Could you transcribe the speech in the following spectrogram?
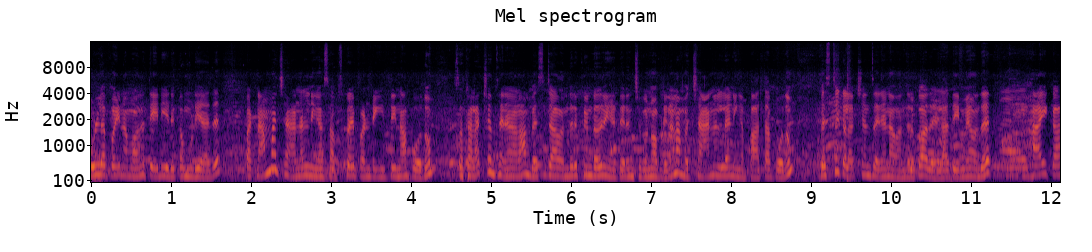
உள்ளே போய் நம்ம வந்து தேடி எடுக்க முடியாது. பட் நம்ம சேனல் நீங்கள் சப்ஸ்கிரைப் பண்ணிட்டீங்கன்னா போதும். ஸோ கலெக்ஷன்ஸ் என்னென்னலாம் பெஸ்ட்டாக வந்திருக்குன்றது நீங்கள் தெரிஞ்சுக்கணும் அப்படின்னா நம்ம சேனலில் நீங்கள் பார்த்தா போதும். பெஸ்ட்டு கலெக்ஷன்ஸ் என்னென்ன வந்திருக்கோ அது எல்லாத்தையுமே வந்து ஹாய்க்கா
